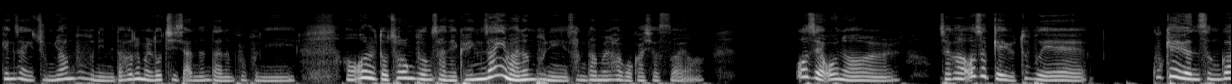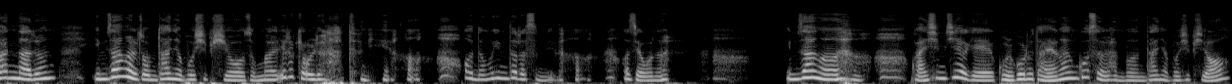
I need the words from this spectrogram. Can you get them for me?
굉장히 중요한 부분입니다. 흐름을 놓치지 않는다는 부분이. 어, 오늘 또 초롱부동산에 굉장히 많은 분이 상담을 하고 가셨어요. 어제 오늘 제가 어저께 유튜브에 국회의원 선거한 날은 임장을 좀 다녀보십시오. 정말 이렇게 올려놨더니 어, 너무 힘들었습니다. 어제 오늘. 임장은 관심 지역에 골고루 다양한 곳을 한번 다녀보십시오.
